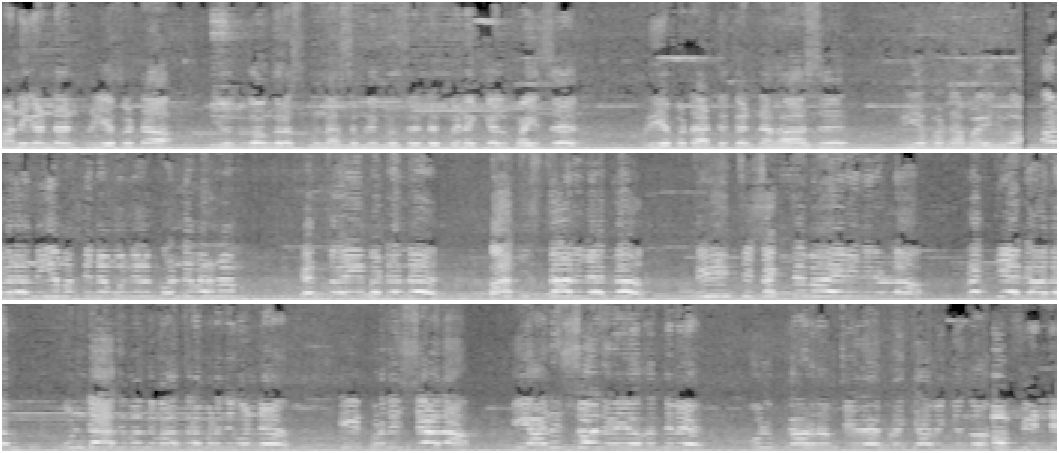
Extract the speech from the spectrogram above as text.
മണികണ്ഠൻ പ്രിയപ്പെട്ട യൂത്ത് കോൺഗ്രസ് മുൻ അസംബ്ലി പ്രസിഡന്റ് പിണക്കൽ ഫൈസ് പ്രിയപ്പെട്ട അഡ്വക്കേറ്റ് നഹാസ് പ്രിയപ്പെട്ട ബൈജു അവരെ നിയമത്തിന്റെ മുന്നിൽ കൊണ്ടുവരണം എത്രയും പെട്ടെന്ന് പാകിസ്ഥാനിലേക്ക് തിരിച്ച് ശക്തമായ രീതിയിലുള്ള പ്രത്യാഘാതം ഉണ്ടാകുമെന്ന് മാത്രം പറഞ്ഞുകൊണ്ട് ഈ പ്രതിഷേധ ഈ അനുശോചന യോഗത്തിൽ ഉദ്ഘാടനം ചെയ്ത് പ്രഖ്യാപിക്കുന്നു of India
